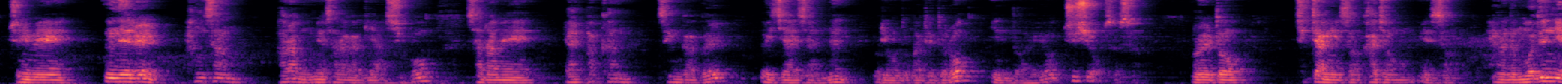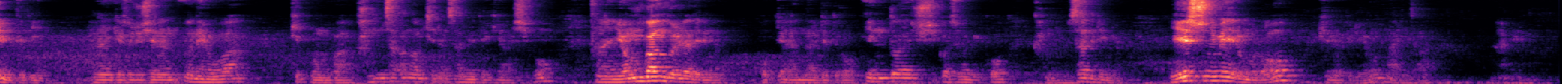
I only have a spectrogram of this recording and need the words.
주님의 은혜를 항상 바라보며 살아가게 하시고 사람의 얄팍한 생각을 의지하지 않는 우리 모두가 되도록 인도하여 주시옵소서. 오늘도 직장에서 가정에서 행하는 모든 일들이 하나님께서 주시는 은혜와 기쁨과 감사가 넘치는 삶이 되게 하시고 하나님 영광 돌려드리는 복된 한 날 되도록 인도해 주실 것을 믿고 감사드리며 예수님의 이름으로 기도드리옵나이다.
